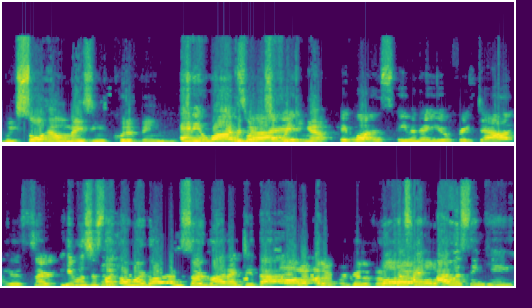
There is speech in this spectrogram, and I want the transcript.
we saw how amazing it could have been. And it was, Everybody right? was freaking out. It was. Even though you were freaked out, you were so he was just like, Oh my god, I'm so glad I did that. Oh, I, don't, I don't regret it at all. I, had a lot I, I was thinking,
